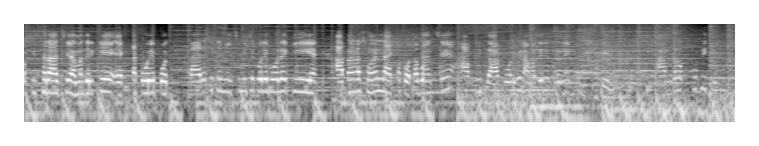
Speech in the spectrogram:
অফিসার আছে, আমাদেরকে একটা করে বাইরে থেকে মিছে মিছে করে বলে কি, আপনারা শোনেন না, একটা কথা বলছে, আপনি যা করবেন আমাদের জন্য আমরাও খুবই দুঃখিত।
